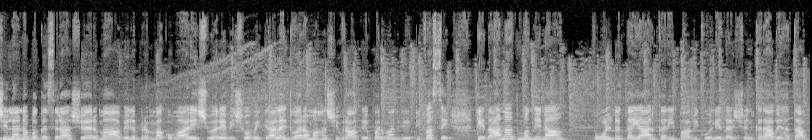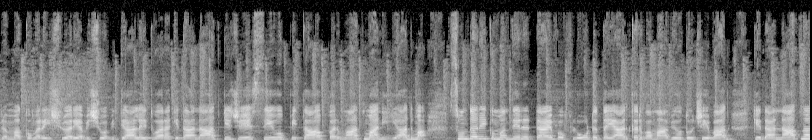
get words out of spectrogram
જિલ્લાના બગસરા શહેરમાં આવેલ બ્રહ્માકુમારી ઈશ્વરીય વિશ્વવિદ્યાલય દ્વારા મહાશિવરાત્રિ પર્વની દિવસે કેદારનાથ મંદિરના ફોલ્ટ તૈયાર કરી ભાવિકોને દર્શન કરાવ્યા હતા. બ્રહ્માકુમારી ઈશ્વરીય વિશ્વવિદ્યાલય દ્વારા કેદારનાથ કે જે શિવ પિતા પરમાત્માની યાદમાં સુંદર એક મંદિર ટાઈપ ફ્લોટ તૈયાર કરવામાં આવ્યો હતો. જે બાદ કેદારનાથના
